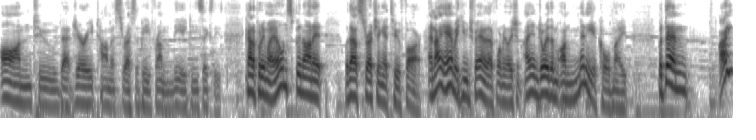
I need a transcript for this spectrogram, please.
on to that Jerry Thomas recipe from the 1860s. Kind of putting my own spin on it without stretching it too far. And I am a huge fan of that formulation. I enjoy them on many a cold night. But then I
